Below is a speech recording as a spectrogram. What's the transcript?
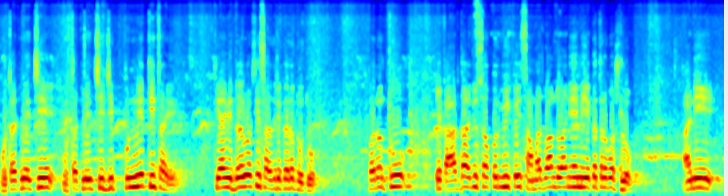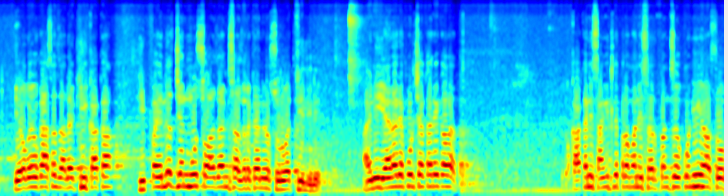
हुतात्म्याची हुतात्म्यांची जी पुण्यतिथी आहे ती आम्ही दरवर्षी साजरी करत होतो. परंतु एक आठ दहा दिवसापूर्वी काही समाज बांधवांनी आम्ही एकत्र बसलो. आणि योगायोग असा झाला की काका ही पहिलंच जन्मोत्सव आज आम्ही साजरा करण्याला सुरुवात केलेली आहे. आणि येणाऱ्या पुढच्या कार्यकाळात काकांनी सांगितल्याप्रमाणे सरपंच कोणीही असो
